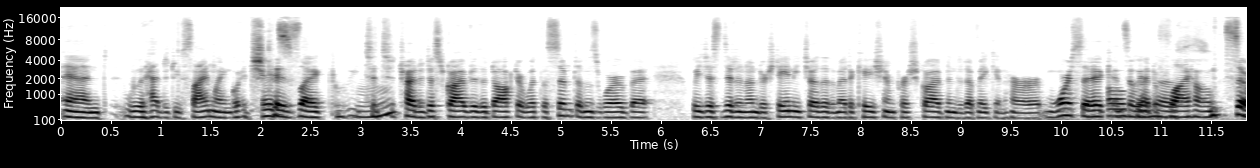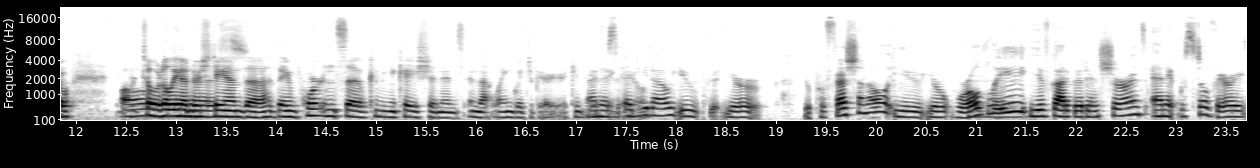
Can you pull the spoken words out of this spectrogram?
and we had to do sign language because like mm-hmm. to, to try to describe to the doctor what the symptoms were but we just didn't understand each other the medication prescribed ended up making her more sick and oh, so goodness. we had to fly home so oh, totally goodness. understand the, the importance of communication and, and that language barrier can be and, and you know you you're you're professional you you're worldly mm-hmm. you've got a good insurance and it was still very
